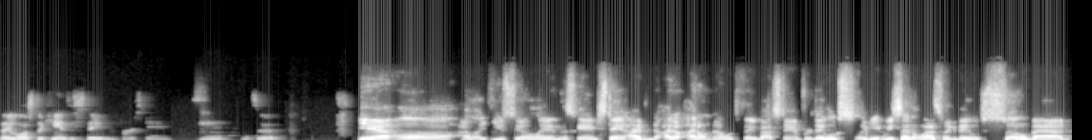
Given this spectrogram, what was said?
they lost to Kansas State in the first game. Mm, that's it. Yeah, uh, I like UCLA in this game. Stan, I, I don't, I don't know what to think about Stanford. They look like we said it last week. They look so bad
